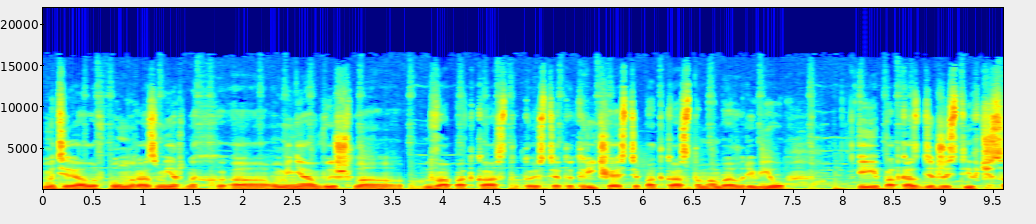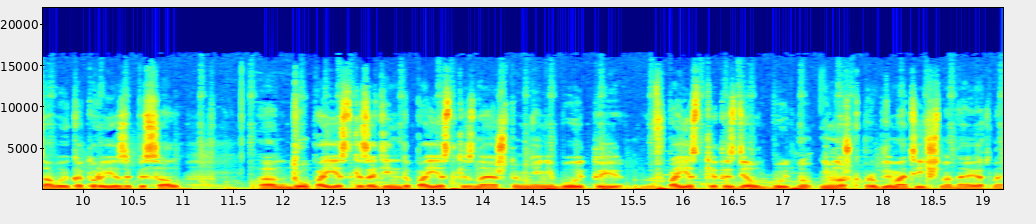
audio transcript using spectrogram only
материалов полноразмерных. А, у меня вышло два подкаста, то есть это три части подкаста Mobile Review и подкаст Digestive часовой, который я записал до поездки, за день до поездки, зная, что меня не будет, и в поездке это сделать будет ну, немножко проблематично, наверное.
